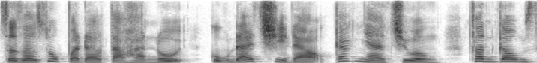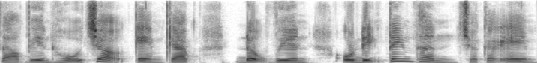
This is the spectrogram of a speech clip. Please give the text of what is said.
Sở Giáo dục và Đào tạo Hà Nội cũng đã chỉ đạo các nhà trường phân công giáo viên hỗ trợ kèm cặp, động viên, ổn định tinh thần cho các em.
